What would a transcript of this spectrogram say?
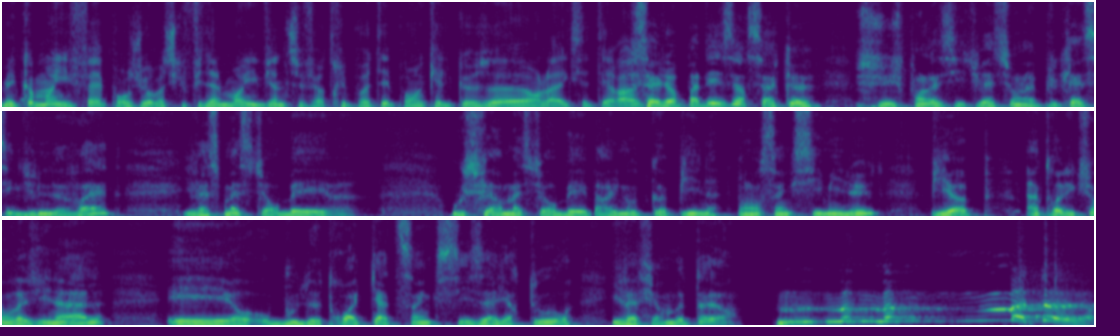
Mais comment il fait pour jouer? Parce que finalement, il vient de se faire tripoter pendant quelques heures, là, etc. Ça ne dure pas des heures, c'est-à-dire que si je prends la situation la plus classique d'une levrette, il va se masturber euh, ou se faire masturber par une autre copine pendant 5-6 minutes, puis hop, introduction vaginale, et euh, au bout de 3, 4, 5, 6 allers-retours, il va faire moteur. M- m- m- moteur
